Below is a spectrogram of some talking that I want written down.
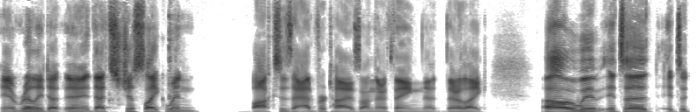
it really does. uh, That's just like when boxes advertise on their thing that they're like, "Oh, it's a it's a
